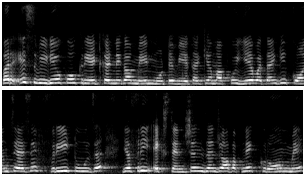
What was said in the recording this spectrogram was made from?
पर इस वीडियो को क्रिएट करने का मेन मोटिव ये था कि हम आपको ये बताएँ कि कौन से ऐसे फ्री टूल्स हैं या फ्री एक्सटेंशन हैं जो आप अपने क्रोम में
